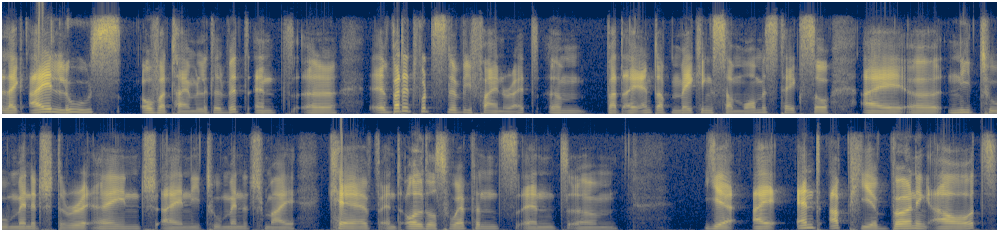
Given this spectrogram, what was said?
like I lose over time a little bit, and uh, but it would still be fine, right? Um, but I end up making some more mistakes, so I uh, need to manage the range. I need to manage my cap and all those weapons, and um, yeah, I end up here burning out.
